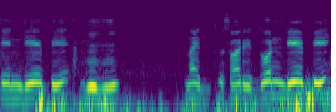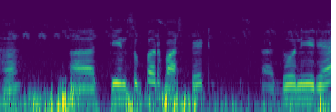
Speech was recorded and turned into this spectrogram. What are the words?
तीन डी ए पी नाही सॉरी दोन डी ए पी तीन सुपर फास्फेट दोन युरिया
